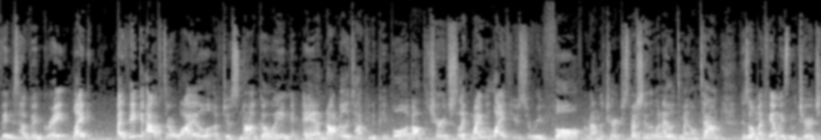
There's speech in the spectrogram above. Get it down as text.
things have been great. Like, I think after a while of just not going and not really talking to people about the church, like my life used to revolve around the church, especially the when I lived in my hometown because all my family's in the church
